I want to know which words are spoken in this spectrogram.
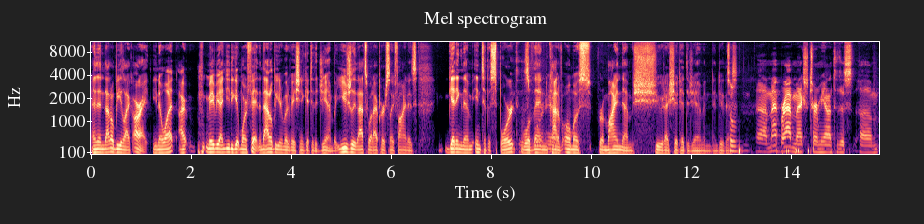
And then that'll be like, all right, you know what? I maybe I need to get more fit, and that'll be your motivation to get to the gym. But usually, that's what I personally find is getting them into the sport will then kind of almost remind them, shoot, I should hit the gym and, and do this. So uh, Matt Brabham actually turned me on to this. Um,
